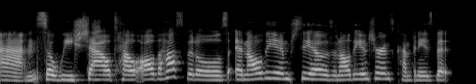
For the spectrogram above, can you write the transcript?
um, so we shall tell all the hospitals and all the MCOs and all the insurance companies that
